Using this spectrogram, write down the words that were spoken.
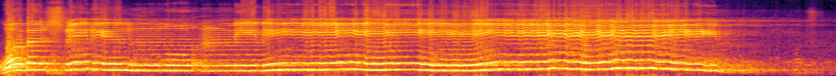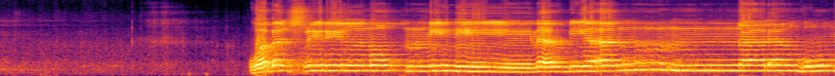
وبشر المؤمنين. وبشر المؤمنين بأن لهم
